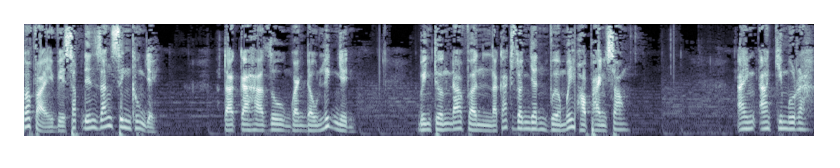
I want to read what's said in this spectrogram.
Có phải vì sắp đến Giáng sinh không vậy? Takahazu ngoảnh đầu liếc nhìn. Bình thường đa phần là các doanh nhân vừa mới họp hành xong. Anh Akimura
